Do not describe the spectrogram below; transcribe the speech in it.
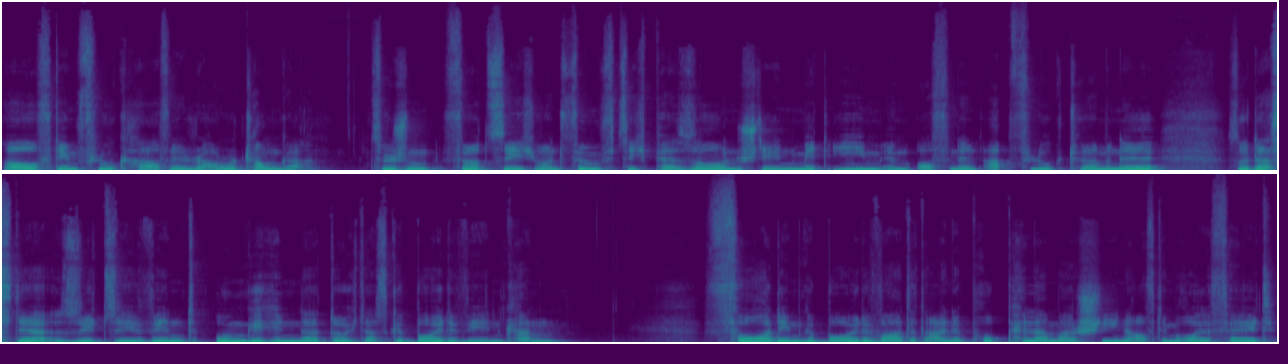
auf dem Flughafen in Rarotonga. Zwischen 40 und 50 Personen stehen mit ihm im offenen Abflugterminal, sodass der Südseewind ungehindert durch das Gebäude wehen kann. Vor dem Gebäude wartet eine Propellermaschine auf dem Rollfeld.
